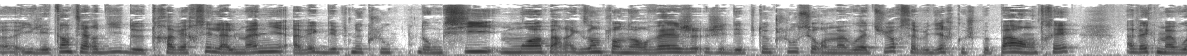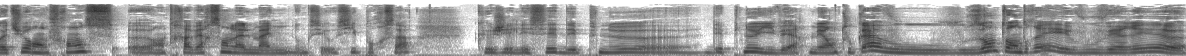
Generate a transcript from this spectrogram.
euh, il est interdit de traverser l'Allemagne avec des pneus clous. Donc si moi par exemple en Norvège j'ai des pneus clous sur ma voiture, ça veut dire que je peux pas rentrer avec ma voiture en France euh, en traversant l'Allemagne. Donc c'est aussi pour ça que j'ai laissé des pneus, euh, des pneus hiver. Mais en tout cas, vous, vous entendrez et vous verrez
